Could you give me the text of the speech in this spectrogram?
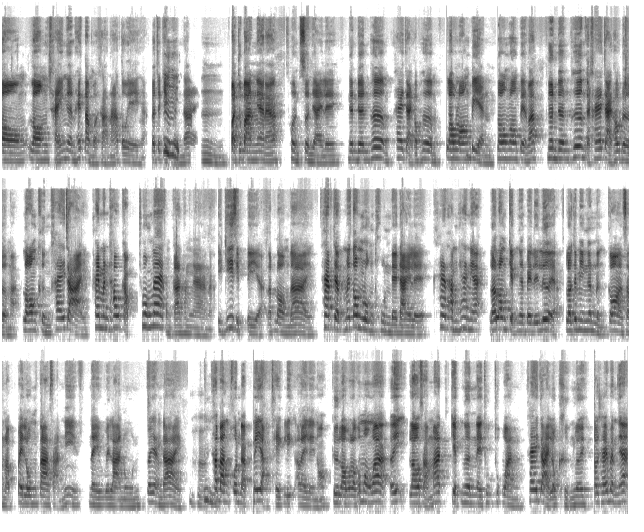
ลองลองใช้เงินให้ต่ำกว่าฐานะตัวเองอะก็จะเก็บเงินได้อืมปัจจุบันเนี่ยนะคนส่วนใหญ่เลยเงินเดือนเพิ่มค่าใช้จ่ายก็เพิ่ม เราลองเปลี่ยนลองลองเปลี่ยนว่าเงินเดือนเพิ่มแต่ค่าใช้จ่ายเท่าเดิมอะลองขึงค่าใช้จ่ายให้มันเท่ากับช่วงแรกของการทำงานอะอีก 20 ปีอะรับรองได้ แทบจะไม่ต้องลงทุนใด ๆ เลย แค่ทำแค่เนี้ยแล้วลองเก็บเงินไปเรื่อยๆอะเราจะมีเงินหนึ่งก้อนสำหรับไปลงตราสารหนี้ในเวลานู้นก็ยังได้อือฮึถ้าบางคนแบบไม่อยากเทคลิกอะไรเลยเนาะคือเราเราก็มองว่าเอ้ยเราสามารถเก็บเงินในทุก ๆ วันค่าใช้จ่ายเราขึงเลย เราใช้แบบเนี้ย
